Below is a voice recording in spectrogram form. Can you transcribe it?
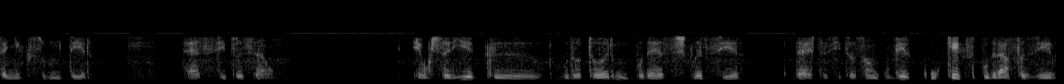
tenha que submeter a essa situação. Eu gostaria que o doutor me pudesse esclarecer desta situação, ver o que é que se poderá fazer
